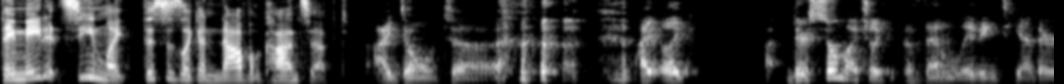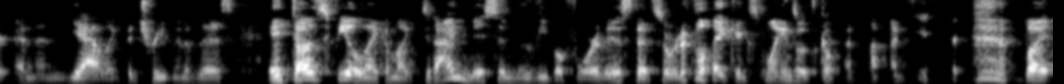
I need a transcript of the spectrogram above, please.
They made it seem like this is like a novel concept. I don't uh I like there's so much like of them living together and then yeah like the treatment of this. It does feel like i'm like did i miss a movie before this that sort of like explains what's going on here? But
